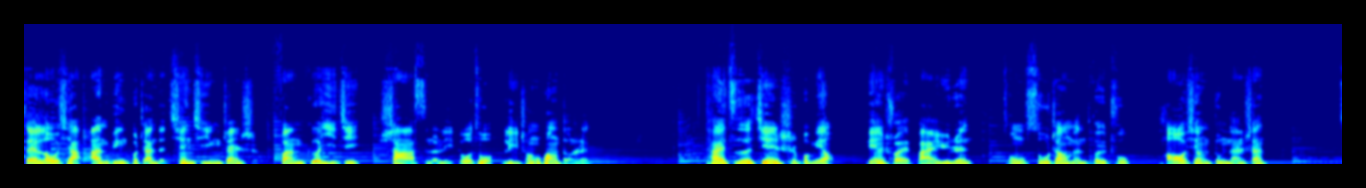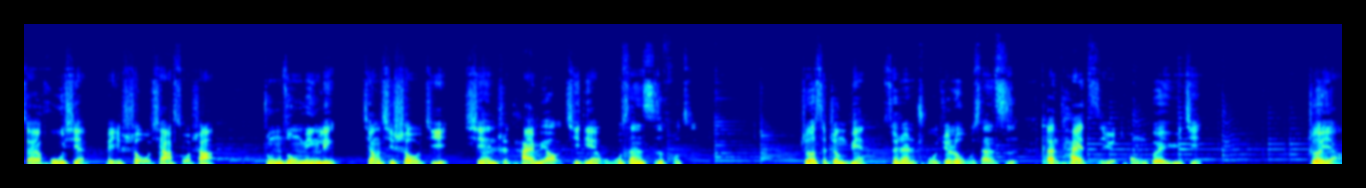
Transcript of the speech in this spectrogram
在楼下按兵不战的千骑营战士反戈一击，杀死了李多作、李成晃等人。太子见势不妙，便率百余人。从肃章门退出，逃向终南山，在户县被手下所杀。中宗命令将其首级献至太庙祭奠武三思父子。这次政变虽然处决了武三思，但太子也同归于尽。这样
